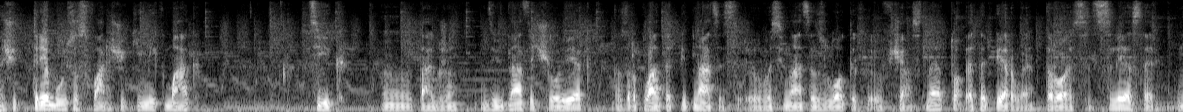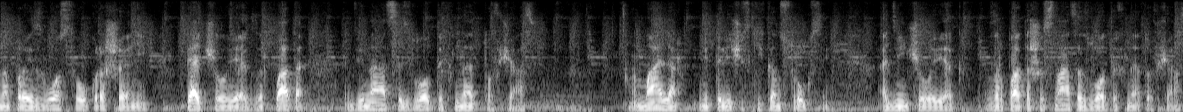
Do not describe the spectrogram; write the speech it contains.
Значит, требуются сварщики МИК-МАК, ТИК, э, также 19 человек, зарплата 15-18 злотых в час нетто, это первое. Второе, слесарь на производство украшений, 5 человек, зарплата 12 злотых нетто в час. Маляр металлических конструкций, один человек, зарплата 16 злотых нетто в час.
